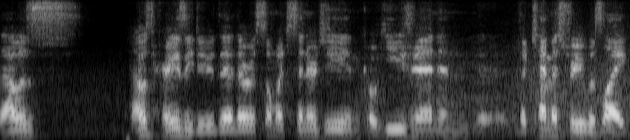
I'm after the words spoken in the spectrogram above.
that was that was crazy, dude. There, there was so much synergy and cohesion, and the chemistry was like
